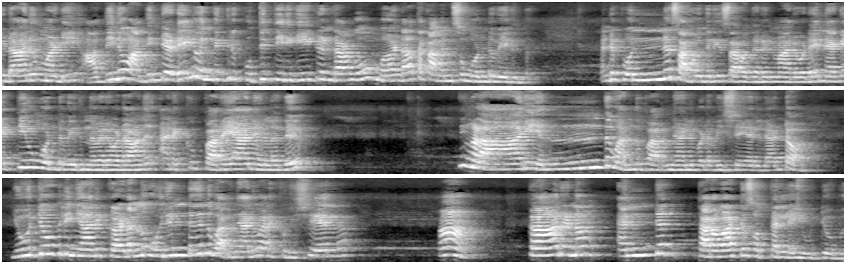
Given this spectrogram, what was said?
ഇടാനും മടി. അതിനും അതിന്റെ ഇടയിലും എന്തെങ്കിലും കുത്തി തിരികിയിട്ടുണ്ടാകും വേണ്ടാത്ത കമന്റ്സും കൊണ്ടുവരുന്നത്. എന്റെ പൊന്ന സഹോദരി സഹോദരന്മാരോട് നെഗറ്റീവും കൊണ്ടുവരുന്നവരോടാണ് എനിക്ക് പറയാനുള്ളത്. നിങ്ങൾ ആര് എന്ത് വന്ന് പറഞ്ഞാലും ഇവിടെ വിഷയമല്ല കേട്ടോ. യൂട്യൂബിൽ ഞാൻ കടന്ന് ഉരുണ്ട് എന്ന് പറഞ്ഞാലും എനിക്ക് വിഷയമല്ല. ആ കാരണം എന്റെ തറവാട്ട് സ്വത്തല്ല യൂട്യൂബ്.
